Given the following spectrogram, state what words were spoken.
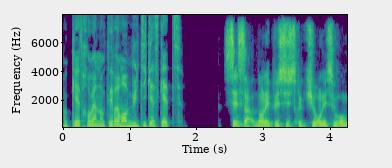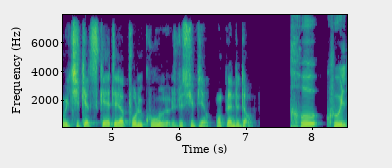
Ok, trop bien. Donc, tu es vraiment multicasquette. C'est ça. Dans les petites structures, on est souvent multicasquette et là, pour le coup, euh, je le suis bien, en plein dedans. Trop cool.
